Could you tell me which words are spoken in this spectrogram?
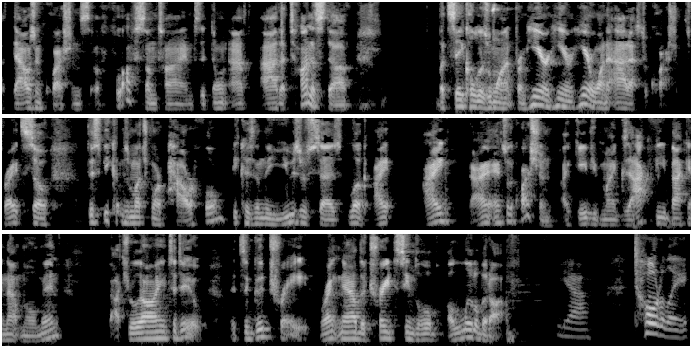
a thousand questions of fluff sometimes that don't add, add a ton of stuff but stakeholders want from here, here, here want to add extra questions, right? So this becomes much more powerful because then the user says, "Look, I I I answered the question. I gave you my exact feedback in that moment. That's really all I need to do. It's a good trade. Right now, the trade seems a little a little bit off. Yeah. Totally.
